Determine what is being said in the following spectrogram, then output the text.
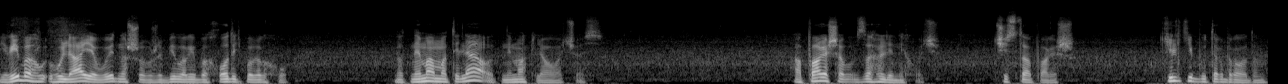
і риба гуляє, видно, що вже біла риба ходить поверху. От нема мотиля, от нема кльова щось. А париша взагалі не хоче. Чисто опариш. Тільки бутербродом.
